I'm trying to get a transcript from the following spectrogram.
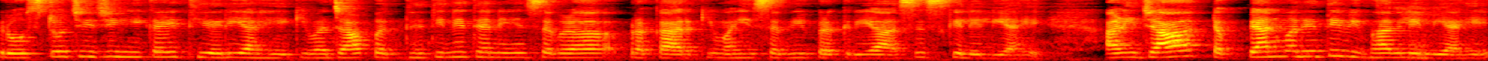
रोस्टोची जी ही काही थिअरी आहे किंवा ज्या पद्धतीने त्याने हे सगळा प्रकार किंवा ही सगळी प्रक्रिया असेस केलेली आहे आणि ज्या टप्प्यांमध्ये ती विभागलेली आहे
